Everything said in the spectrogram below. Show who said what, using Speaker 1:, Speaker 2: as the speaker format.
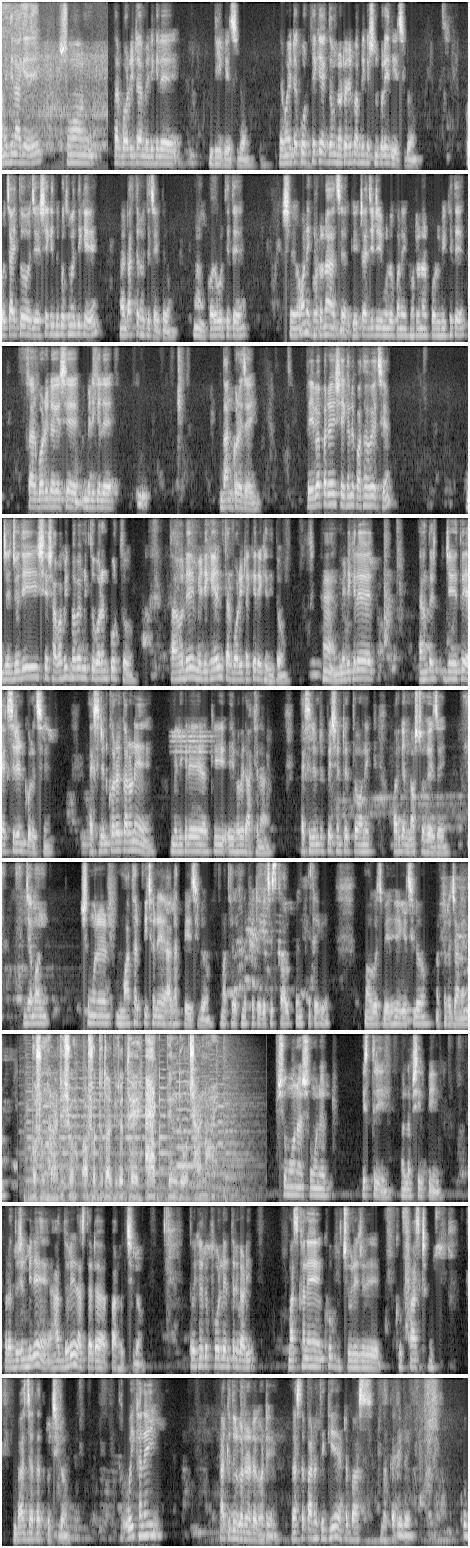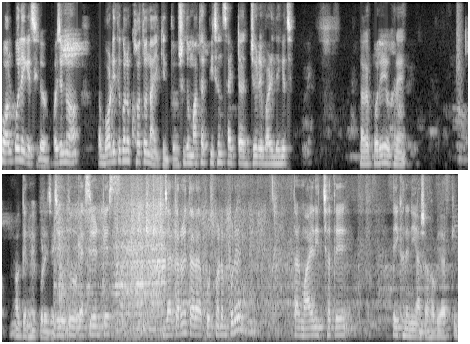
Speaker 1: অনেকদিন আগে সুমন তার বডিটা মেডিকেলে দিয়ে গিয়েছিল এবং এটা কোর্ট থেকে একদম নোটারি পাবলিকেশন করেই দিয়েছিল। ও চাইতো যে সে কিন্তু প্রথমের দিকে ডাক্তার হতে চাইতো। হ্যাঁ পরবর্তীতে সে অনেক ঘটনা আছে আর কি ট্র্যাজেডিমূলক অনেক ঘটনার পরিপ্রেক্ষিতে তার বডিটাকে সে মেডিকেলে দান করে যায়। তো এই ব্যাপারে সেখানে কথা হয়েছে। যে যদি সে স্বাভাবিকভাবে মৃত্যুবরণ করত, তাহলে মেডিকেল তার বডিটাকে রেখে দিত। হ্যাঁ মেডিকেলে এখন তো যেহেতু অ্যাক্সিডেন্ট করেছে অ্যাক্সিডেন্ট করার কারণে মেডিকেলে আর কি এইভাবে রাখে না। অ্যাক্সিডেন্টের পেশেন্টের তো অনেক অর্গান নষ্ট হয়ে যায়। যেমন সুমনের মাথার পিছনে আঘাত পেয়েছিল, মাথার এখানে ফেটে গেছে স্কাল্প ফেটে গিয়ে মগজ বের হয়ে গেছিল, আপনারা জানেন।
Speaker 2: বসুন্ধরা টিস্যু অশুদ্ধতার বিরুদ্ধে এক বিন্দুও ছাড় নয়।
Speaker 1: সুমন আর সুমনের স্ত্রী ওর নাম শিল্পী। ওরা দুজন মিলে হাত ধরে রাস্তাটা পার হচ্ছিল। তো এখানে একটা ফোর লেন্থের গাড়ি। মাঝখানে খুব জোরে জোরে, খুব ফাস্ট বাস যাতায়াত করছিল। ওইখানেই আর কি দুর্ঘটনাটা ঘটে। রাস্তা পার হতে গিয়ে একটা বাস ধাক্কা দিয়ে দেয়। খুব অল্প লেগেছিল। ওই জন্য বডিতে কোনো ক্ষত নাই কিন্তু, শুধু মাথার পিছন সাইডটা জোরে বাড়ি লেগেছে। লাগার পরে ওখানে অজ্ঞান হয়ে পড়ে যায়। যেহেতু অ্যাক্সিডেন্ট কেস যার কারণে তারা পোস্টমর্টম করে তার মায়ের ইচ্ছাতে এইখানে নিয়ে আসা হবে আর কি।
